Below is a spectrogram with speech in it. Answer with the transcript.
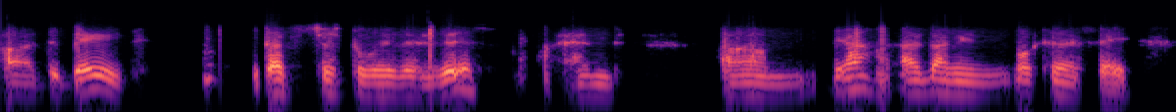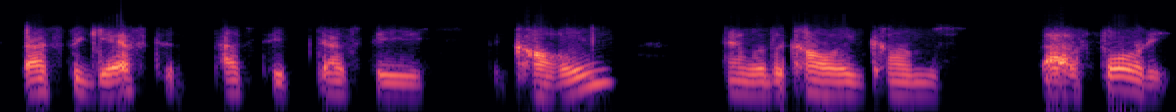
uh, debate. That's just the way that it is. And um, yeah, I, I mean, what can I say? That's the gift. That's the that's the calling and with the calling comes that authority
